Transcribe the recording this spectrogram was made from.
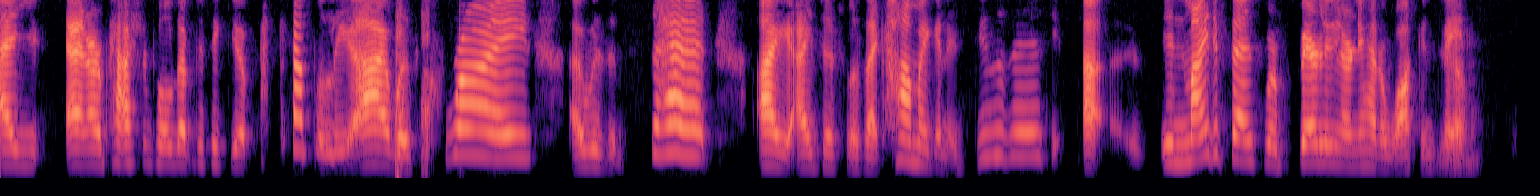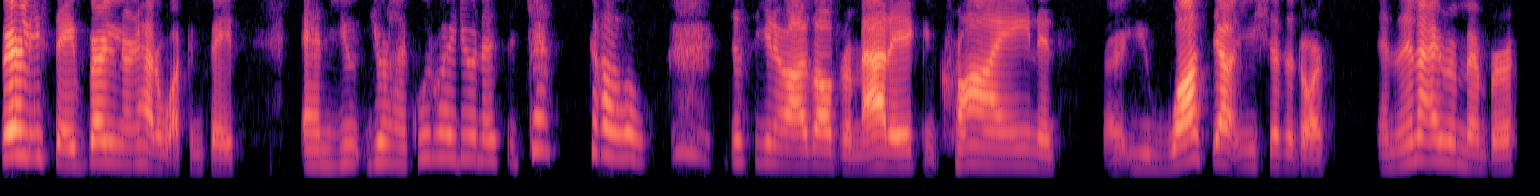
and you, and our pastor pulled up to pick you up. I can't believe I was crying. I was upset. I, I just was like, how am I going to do this? Uh, in my defense, we're barely learning how to walk in faith, Yeah. barely saved, barely learning how to walk in faith. And you, you're like, what do I do? And I said, just go. Just, you know, I was all dramatic and crying. And uh, you walked out and you shut the door. And then I remember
